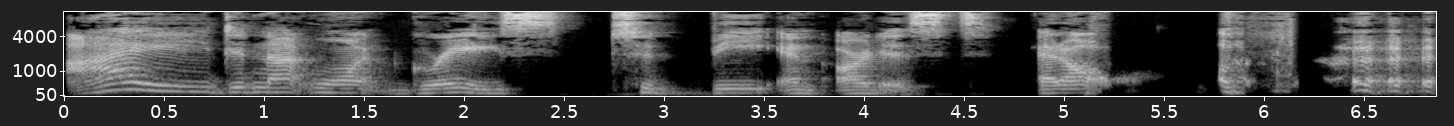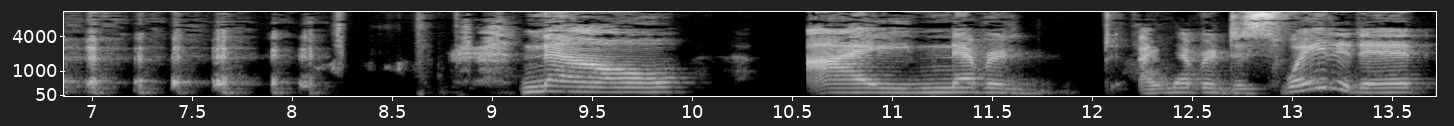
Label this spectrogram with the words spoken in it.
i did not want grace to be an artist at all. now, I never, I never dissuaded it.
